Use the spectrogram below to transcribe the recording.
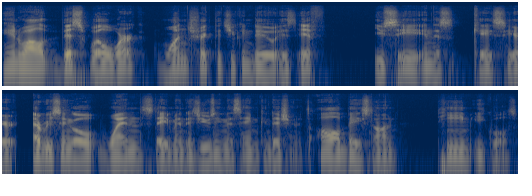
And while this will work, one trick that you can do is if you see in this case here, every single when statement is using the same condition. It's all based on team equals.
